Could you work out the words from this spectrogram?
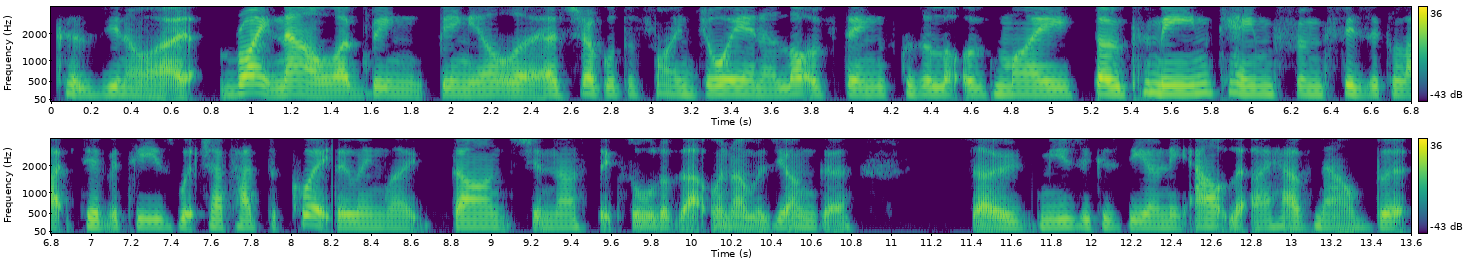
Because you know, I, right now, like being being ill, I struggle to find joy in a lot of things because a lot of my dopamine came from physical activities, which I've had to quit doing, like dance, gymnastics, all of that when I was younger. So music is the only outlet I have now. But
